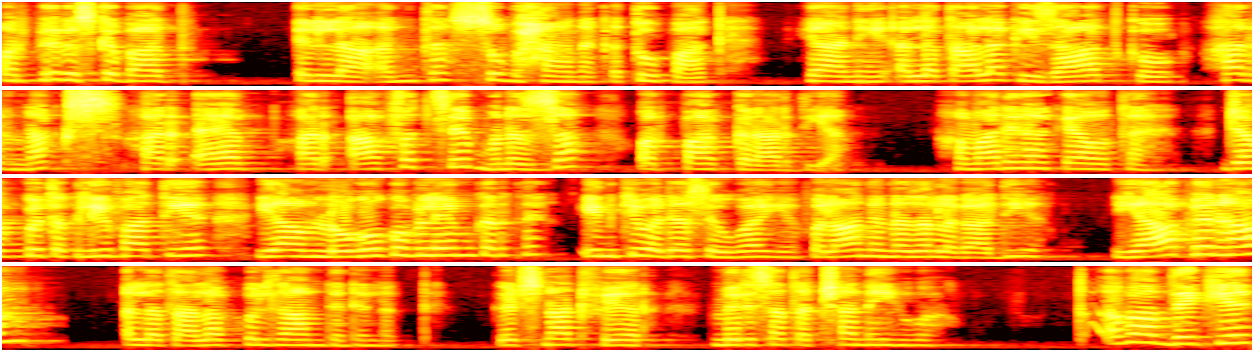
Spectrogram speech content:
और फिर उसके बाद, इल्ला अंता सुबहाना का तू पाक है। यानी अल्लाह ताला की जात को हर नक्स हर ऐब, हर आफत से मुनजा और पाक करार दिया। हमारे यहाँ क्या होता है? जब कोई तकलीफ़ आती है, या हम लोगों को ब्लेम करते हैं, इनकी वजह से हुआ ये, फलां ने नज़र लगा दी है। या फिर हम अल्लाह ताला को इल्ज़ाम देने लगते इट्स नॉट फेयर मेरे साथ अच्छा नहीं हुआ। तो अब आप देखिए,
